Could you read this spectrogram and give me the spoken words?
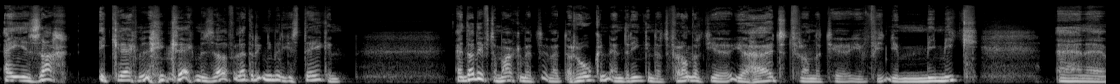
En je zag, ik krijg, ik krijg mezelf letterlijk niet meer gesteken. En dat heeft te maken met, met roken en drinken. Dat verandert je, je huid, het verandert je, je, mimiek. En eh,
